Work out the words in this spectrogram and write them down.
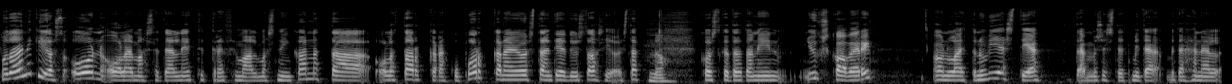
Mutta ainakin jos on olemassa täällä nettitreffimaailmassa, niin kannattaa olla tarkkana kuin porkkana joistain tietyistä asioista. No. Koska tota, niin, yksi kaveri on laittanut viestiä tämmöisestä, että mitä, mitä hänellä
